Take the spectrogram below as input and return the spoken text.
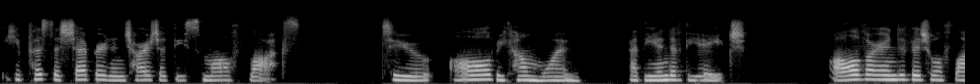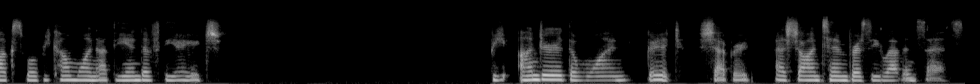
he puts the shepherd in charge of these small flocks to all become one at the end of the age. All of our individual flocks will become one at the end of the age be under the one good shepherd, as John 10 verse 11 says.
